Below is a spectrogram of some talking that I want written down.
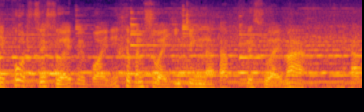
ที่พูดสวยๆบ่อยๆนี่คือมันสวยจริง ๆ นะครับ คือสวยมากนะครับ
